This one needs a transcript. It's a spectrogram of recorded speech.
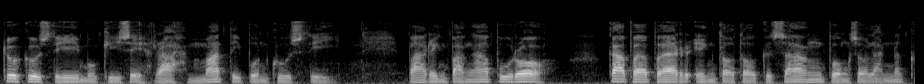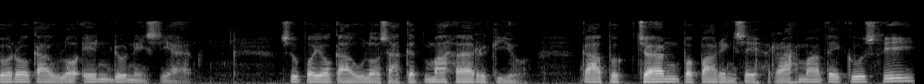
Duh Gusti mugi sih rahmatipun Gusti paring pangapura kababar ing tata gesang bangsa lan negara kawula Indonesia. Supaya kawula saged mahargya kabegjan peparing sih rahmate Gusti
